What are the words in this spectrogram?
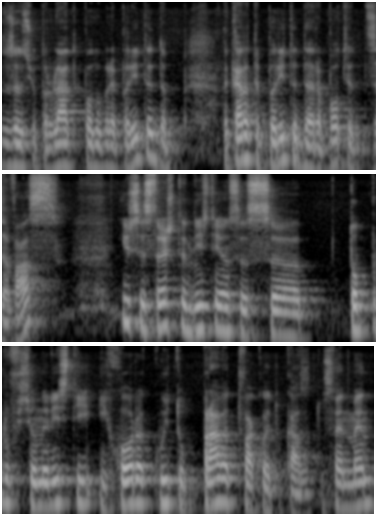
за да си управлявате по-добре парите, да, да карате парите да работят за вас, и се срещате наистина с а, топ професионалисти и хора, които правят това, което казват. Освен мен,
